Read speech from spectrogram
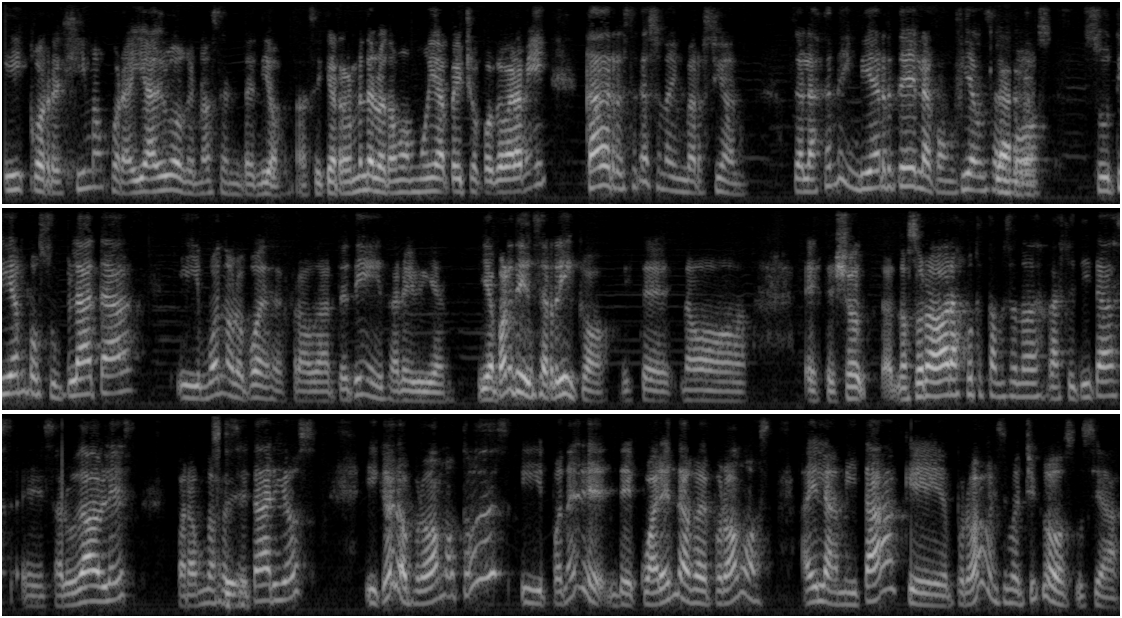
Y corregimos por ahí algo que no se entendió. Así que realmente lo tomamos muy a pecho, porque para mí cada receta es una inversión. O sea, la gente invierte la confianza en vos, su tiempo, su plata, y vos no lo puedes defraudar, te tiene que salir bien. Y aparte tiene que ser rico, ¿viste? No, este, yo, nosotros ahora justo estamos haciendo unas galletitas eh, saludables para unos Sí. recetarios, y claro, probamos todas y poner de 40 que probamos, hay la mitad que probamos y decimos, chicos, o sea,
